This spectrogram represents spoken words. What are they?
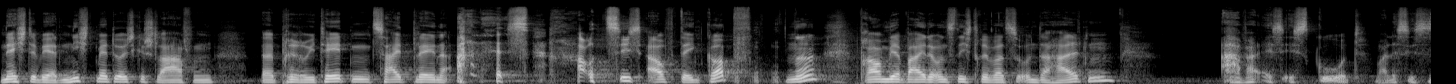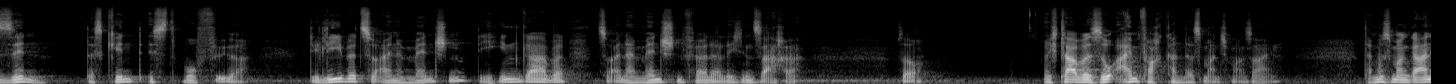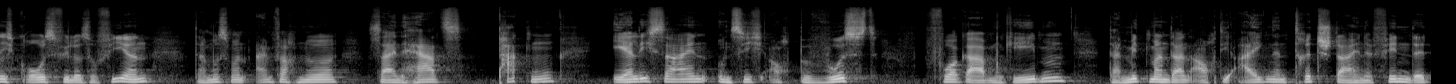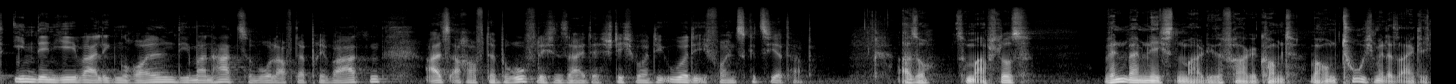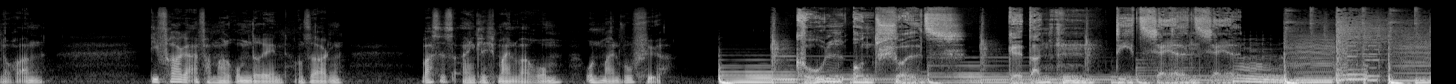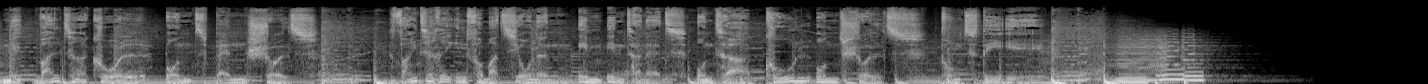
Nächte werden nicht mehr durchgeschlafen, äh, Prioritäten, Zeitpläne, alles haut sich auf den Kopf. Ne? Brauchen wir beide uns nicht drüber zu unterhalten. Aber es ist gut, weil es ist Sinn. Das Kind ist wofür? Die Liebe zu einem Menschen, die Hingabe zu einer menschenförderlichen Sache. So. Und ich glaube, so einfach kann das manchmal sein. Da muss man gar nicht groß philosophieren, da muss man einfach nur sein Herz packen, ehrlich sein und sich auch bewusst Vorgaben geben, damit man dann auch die eigenen Trittsteine findet in den jeweiligen Rollen, die man hat, sowohl auf der privaten als auch auf der beruflichen Seite. Stichwort die Uhr, die ich vorhin skizziert habe. Also zum Abschluss, wenn beim nächsten Mal diese Frage kommt, warum tue ich mir das eigentlich noch an? Die Frage einfach mal rumdrehen und sagen, was ist eigentlich mein Warum und mein Wofür? Kohl und Schulz. Gedanken, die zählen, zählen. Mit Walter Kohl und Ben Schulz. Weitere Informationen im Internet unter kohlundschulz.de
